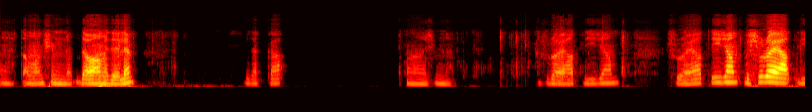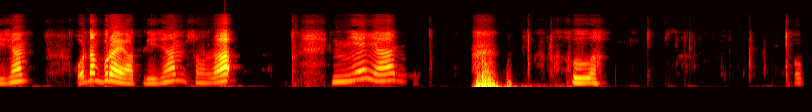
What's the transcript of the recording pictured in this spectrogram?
Eh, tamam şimdi devam edelim. Bir dakika. Aa, şimdi şuraya atlayacağım. Şuraya atlayacağım ve şuraya atlayacağım. Oradan buraya atlayacağım. Sonra niye ya? Allah. Hop.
